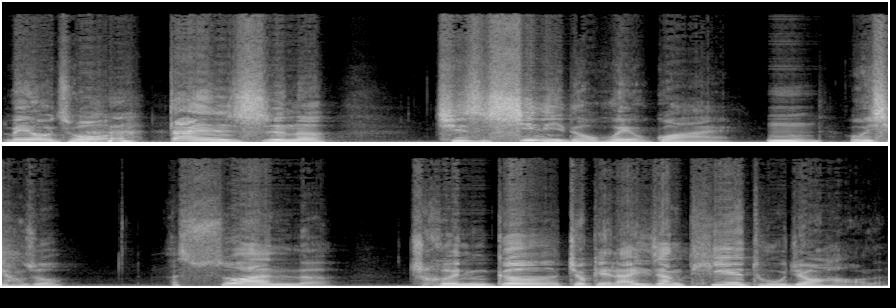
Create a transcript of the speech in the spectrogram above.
没有错。但是呢，其实心里头会有挂碍。嗯，我会想说，啊、算了，纯哥就给他一张贴图就好了。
